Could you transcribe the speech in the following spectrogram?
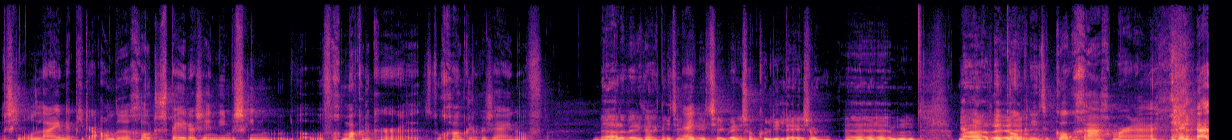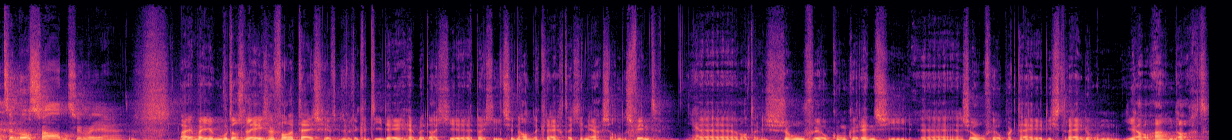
misschien online heb je er andere grote spelers in... die misschien of gemakkelijker, toegankelijker zijn of... Nou, dat weet ik eigenlijk niet. Ik Nee. ben niet, ik ben niet zo'n culielezer. Um, maar, ja, ik, ik ook niet. Ik kook graag, maar uh, uit de losse hand, zullen maar. Maar, maar, je moet als lezer van het tijdschrift natuurlijk het idee hebben dat je, dat je iets in handen krijgt dat je nergens anders vindt. Ja. Uh, want er is zoveel concurrentie uh, en zoveel partijen die strijden om jouw aandacht.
